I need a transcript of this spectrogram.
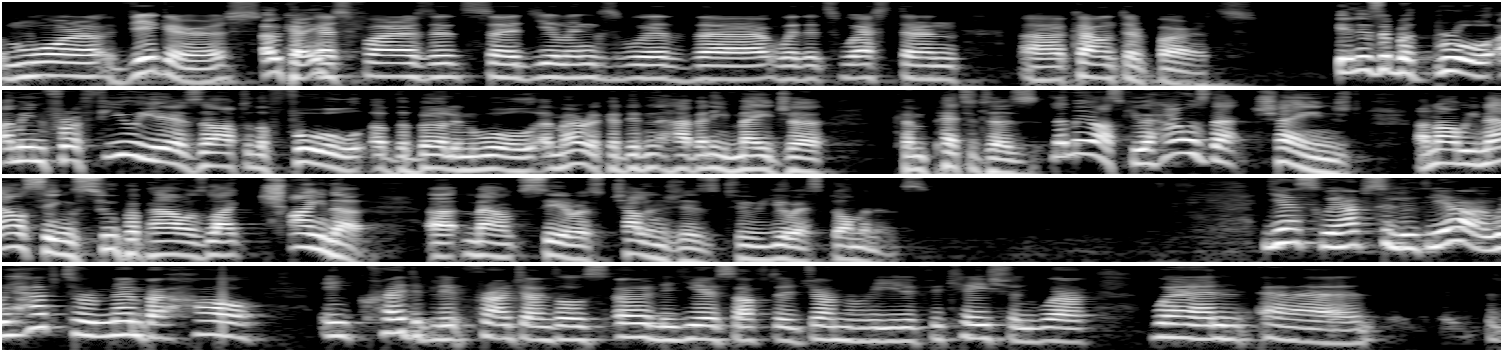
more vigorous okay. as far as its uh, dealings with, uh, with its Western uh, counterparts. Elisabeth Braw, I mean, for a few years after the fall of the Berlin Wall, America didn't have any major competitors. Let me ask you, how has that changed? And are we now seeing superpowers like China uh, mount serious challenges to US dominance? Yes, we absolutely are. And we have to remember how incredibly fragile those early years after German reunification were when uh,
